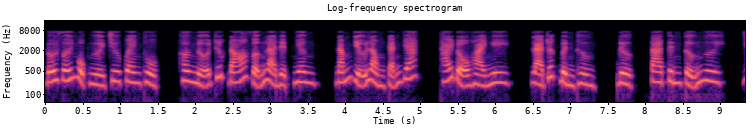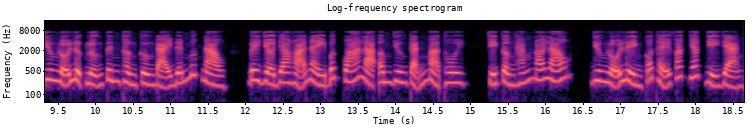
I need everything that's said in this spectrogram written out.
đối với một người chưa quen thuộc, hơn nữa trước đó vẫn là địch nhân, nắm giữ lòng cảnh giác, thái độ hoài nghi, là rất bình thường, được, ta tin tưởng ngươi, dương lỗi lực lượng tinh thần cường đại đến mức nào, bây giờ gia hỏa này bất quá là âm dương cảnh mà thôi, chỉ cần hắn nói láo, dương lỗi liền có thể phát giác dị dạng,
